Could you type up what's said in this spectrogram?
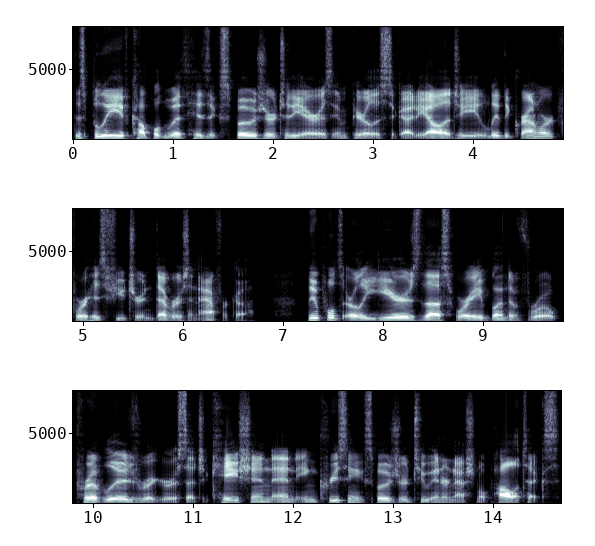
This belief, coupled with his exposure to the era's imperialistic ideology, laid the groundwork for his future endeavors in Africa. Leopold's early years, thus, were a blend of royal privilege, rigorous education, and increasing exposure to international politics.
